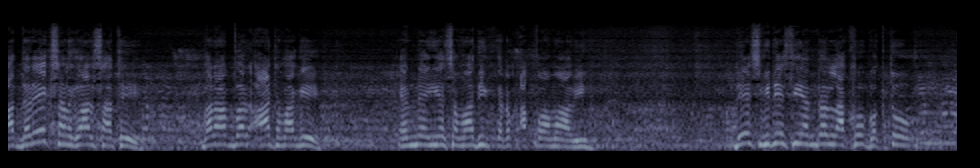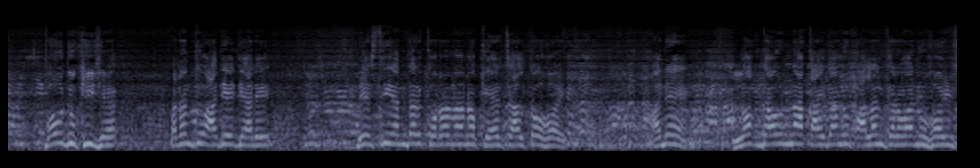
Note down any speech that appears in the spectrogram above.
આ દરેક શણગાર સાથે બરાબર આઠ વાગે એમને અહીંયા સમાધિ આપવામાં આવી. દેશ વિદેશની અંદર લાખો ભક્તો બહુ દુઃખી છે. પરંતુ આજે જ્યારે દેશની અંદર કોરોનાનો કેર ચાલતો હોય અને લોકડાઉનના કાયદાનું પાલન કરવાનું હોય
